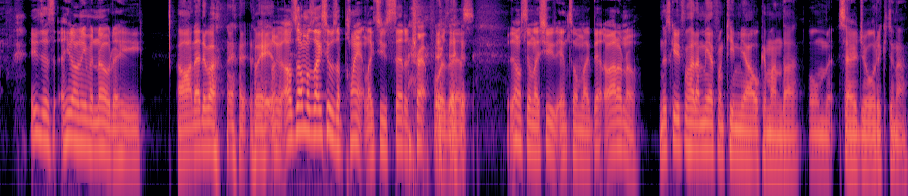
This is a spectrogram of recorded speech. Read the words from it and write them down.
he just he don't even know that he. Oh, that det var... Like, it was almost like she was a plant, like she set a trap for his ass. It don't seem like she's into him like that. Or I don't know. Nu ska vi få höra mer från Kimja och Amanda om Sergio och ryktena.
